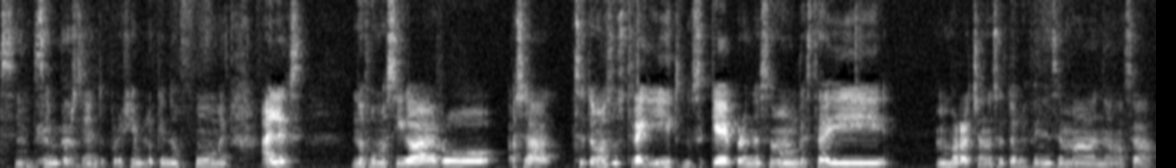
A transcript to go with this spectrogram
sí, ¿Entiendes? 100%. Por ejemplo, que no fume. Alex no fuma cigarro, o sea, se toma sus traguitos, no sé qué, pero no es un hombre que está ahí emborrachándose todos los fines de semana, o sea,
